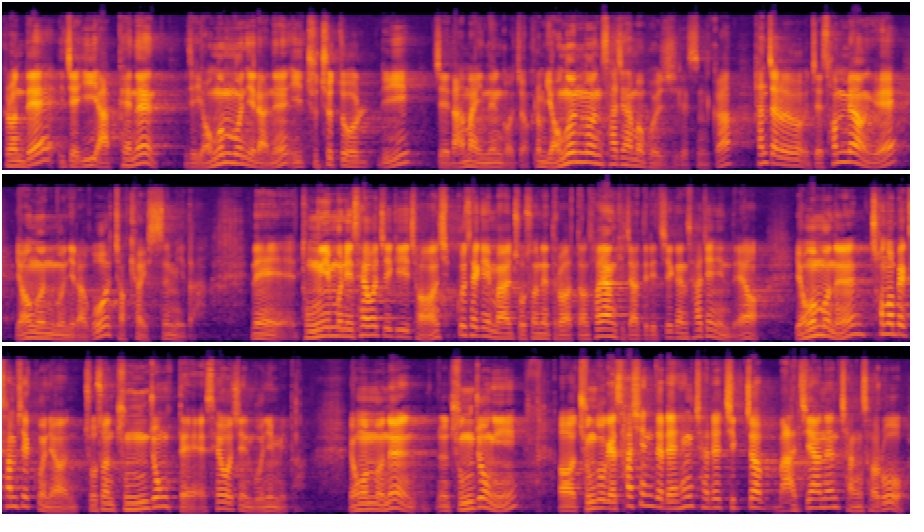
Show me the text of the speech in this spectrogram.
그런데 이제 이 앞에는 이제 영은문이라는 이 주춧돌이 이제 남아 있는 거죠. 그럼 영은문 사진 한번 보여주시겠습니까? 한자로 이제 선명하게 영은문이라고 적혀 있습니다. 네, 독립문이 세워지기 전 19세기 말 조선에 들어왔던 서양 기자들이 찍은 사진인데요. 영은문은 1539년 조선 중종 때 세워진 문입니다. 영원문은 중종이 어, 중국의 사신들의 행차를 직접 맞이하는 장소로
